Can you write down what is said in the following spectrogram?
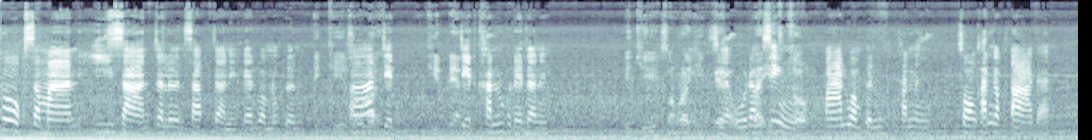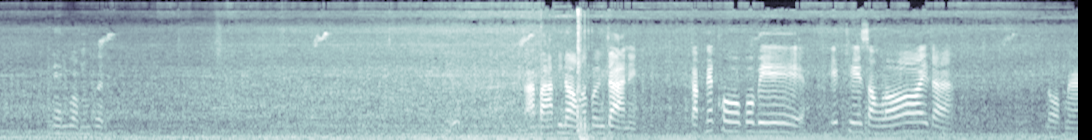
โชคสมานอีสานเจริญทรัพย์จ้ะนี่แลนรวมน้ำเพลินติดเคสป้าเจ็ดขีดแปดเจ็ดคันพอดีจ้ะนี่ติดเคสองร้อยขีดแปดเสียโอดัมซิ่งสองมารวมเพิ่นคันหนึ่งสองคันกับตาจ้ะแลนรวมน้ำเพลินอาปาพี่น้องมาเบิ่งจ้านี่กับแมคโครโกเบ SK สองร้อยจ้ะหลอกนะ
